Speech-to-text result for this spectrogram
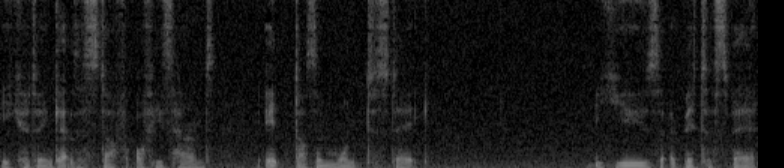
he couldn't get the stuff off his hands. It doesn't want to stick. Use a bit of spit,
